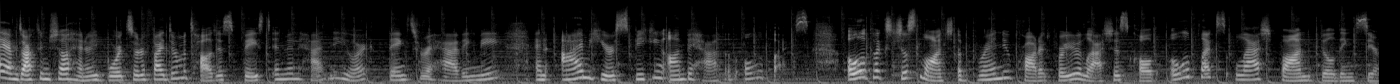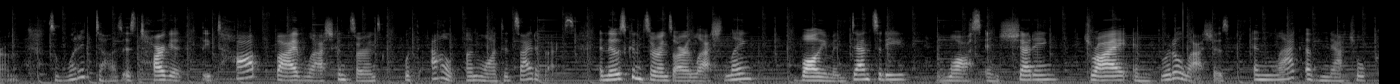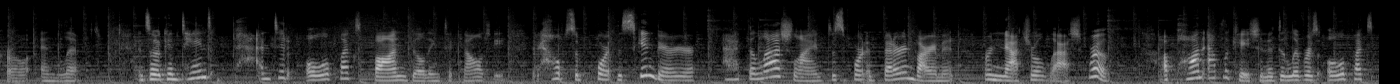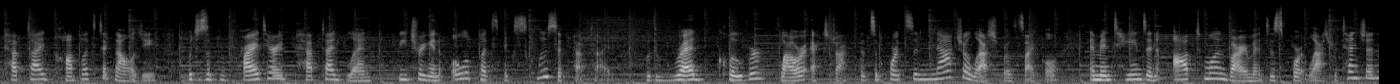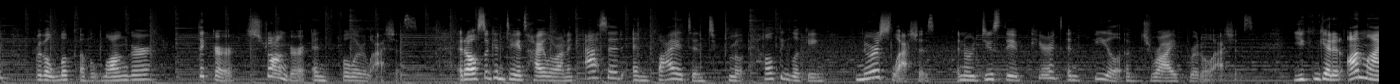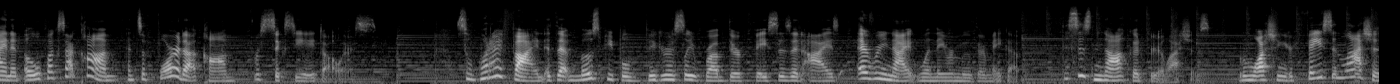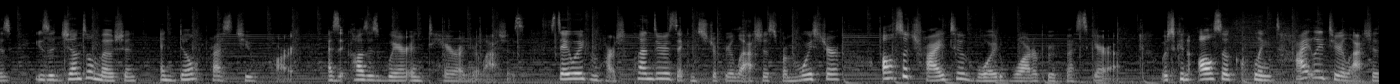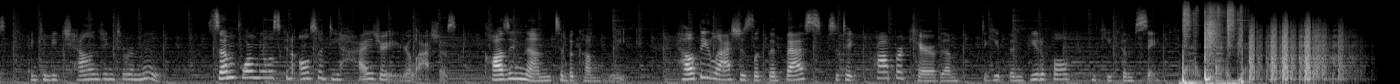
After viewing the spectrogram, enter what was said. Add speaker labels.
Speaker 1: Hi, I'm Dr. Michelle Henry, board certified dermatologist based in Manhattan, New York. Thanks for having me. And I'm here speaking on behalf of Olaplex. Olaplex just launched a brand new product for your lashes called Olaplex Lash Bond Building Serum. So, what it does is target the top five lash concerns without unwanted side effects. And those concerns are lash length, volume and density, loss and shedding, dry and brittle lashes, and lack of natural curl and lift. And so it contains patented Olaplex bond building technology that helps support the skin barrier at the lash line to support a better environment for natural lash growth. Upon application, it delivers Olaplex peptide complex technology, which is a proprietary peptide blend featuring an Olaplex exclusive peptide with red clover flower extract that supports the natural lash growth cycle and maintains an optimal environment to support lash retention for the look of longer, thicker, stronger, and fuller lashes. It also contains hyaluronic acid and biotin to promote healthy looking, nourished lashes and reduce the appearance and feel of dry, brittle lashes. You can get it online at olaplex.com and sephora.com for $68. So, what I find is that most people vigorously rub their faces and eyes every night when they remove their makeup. This is not good for your lashes. When washing your face and lashes, use a gentle motion and don't press too hard, as it causes wear and tear on your lashes. Stay away from harsh cleansers that can strip your lashes from moisture. Also, try to avoid waterproof mascara, which can also cling tightly to your lashes and can be challenging to remove. Some formulas can also dehydrate your lashes, causing them to become weak. Healthy lashes look the best, so take proper care of them to keep them beautiful and keep them safe.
